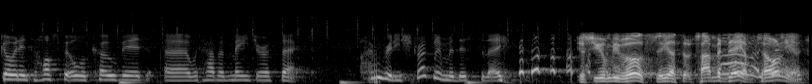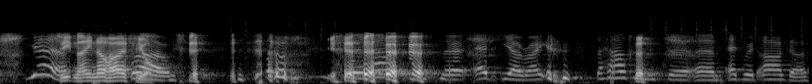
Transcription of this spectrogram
going into hospital with COVID uh, would have a major effect. I'm really struggling with this today. Just you and me both. See, at the time of day, Oh, I'm telling you. Yeah. See, now you know how I feel. Wow. The Minister, Ed, yeah, right. the Health Minister, um, Edward Argar,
